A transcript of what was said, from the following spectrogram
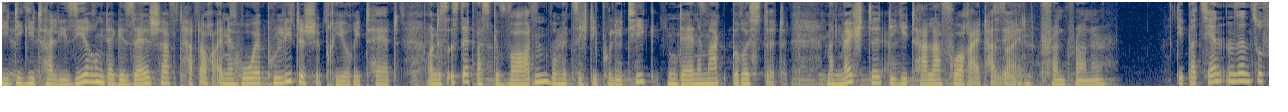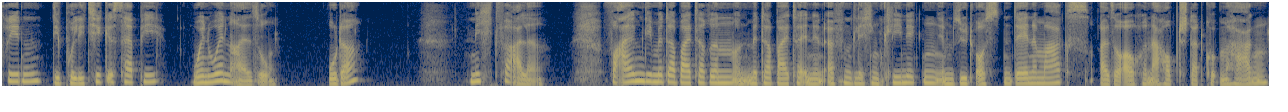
Die Digitalisierung der Gesellschaft hat auch eine hohe politische Priorität. Und es ist etwas geworden, womit sich die Politik in Dänemark brüstet. Man möchte digitaler Vorreiter sein. Die Patienten sind zufrieden, die Politik ist happy. Win-win also. Oder? Nicht für alle. Vor allem die Mitarbeiterinnen und Mitarbeiter in den öffentlichen Kliniken im Südosten Dänemarks, also auch in der Hauptstadt Kopenhagen,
